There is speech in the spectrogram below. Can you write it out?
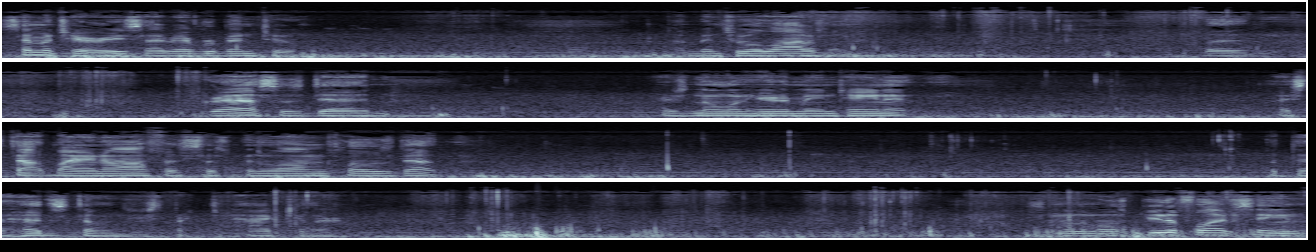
cemeteries I've ever been to. I've been to a lot of them, but grass is dead. There's no one here to maintain it. I stopped by an office that's been long closed up. But the headstones are spectacular. Some of the most beautiful I've seen.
